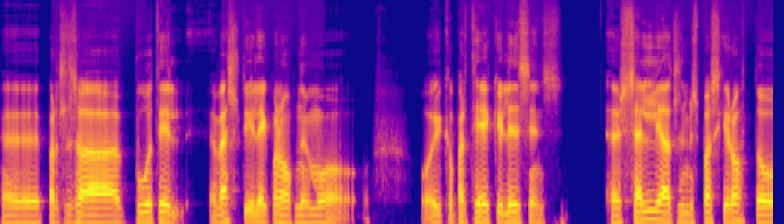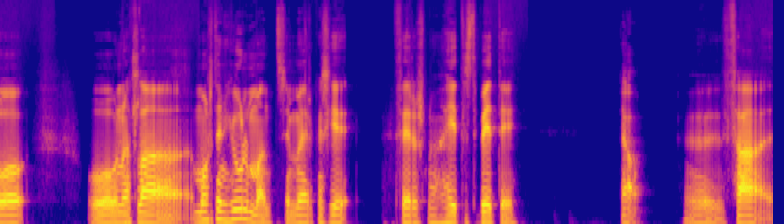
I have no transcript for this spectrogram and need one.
Uh, bara til þess að búa til veldu í leikmannhópnum og, og auka bara tekju liðsins. Þeir selja allir með Spaski Rotto og, og náttúrulega Morten Hjúlmand sem er kannski þeirra heitasti biti. Já, uh, það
